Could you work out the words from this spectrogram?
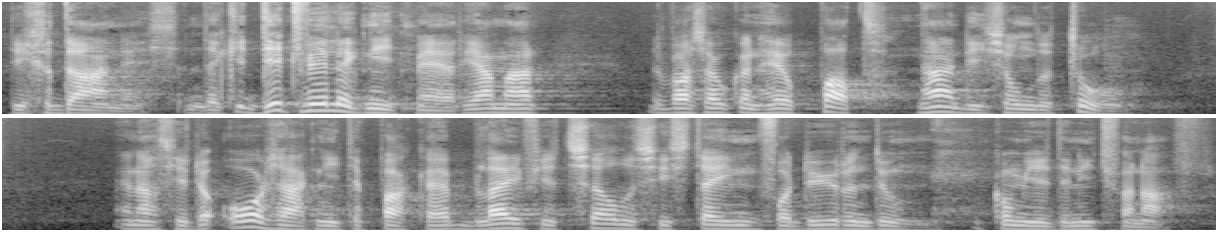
die gedaan is. En denk je, dit wil ik niet meer. Ja, maar er was ook een heel pad naar die zonde toe. En als je de oorzaak niet te pakken hebt, blijf je hetzelfde systeem voortdurend doen. Dan kom je er niet vanaf.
